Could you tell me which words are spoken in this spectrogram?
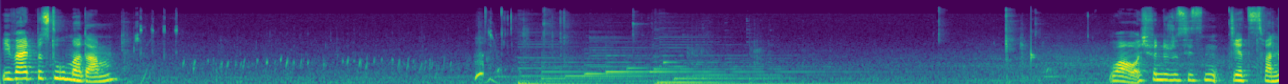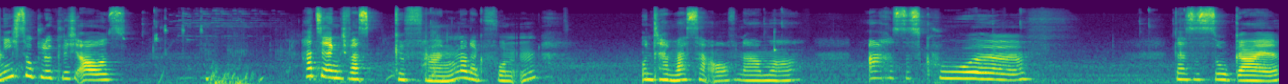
Wie weit bist du, Madame? Wow, ich finde, du siehst jetzt zwar nicht so glücklich aus. Hat sie eigentlich was gefangen oder gefunden? Unterwasseraufnahme. Ach, ist das cool. Das ist so geil.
